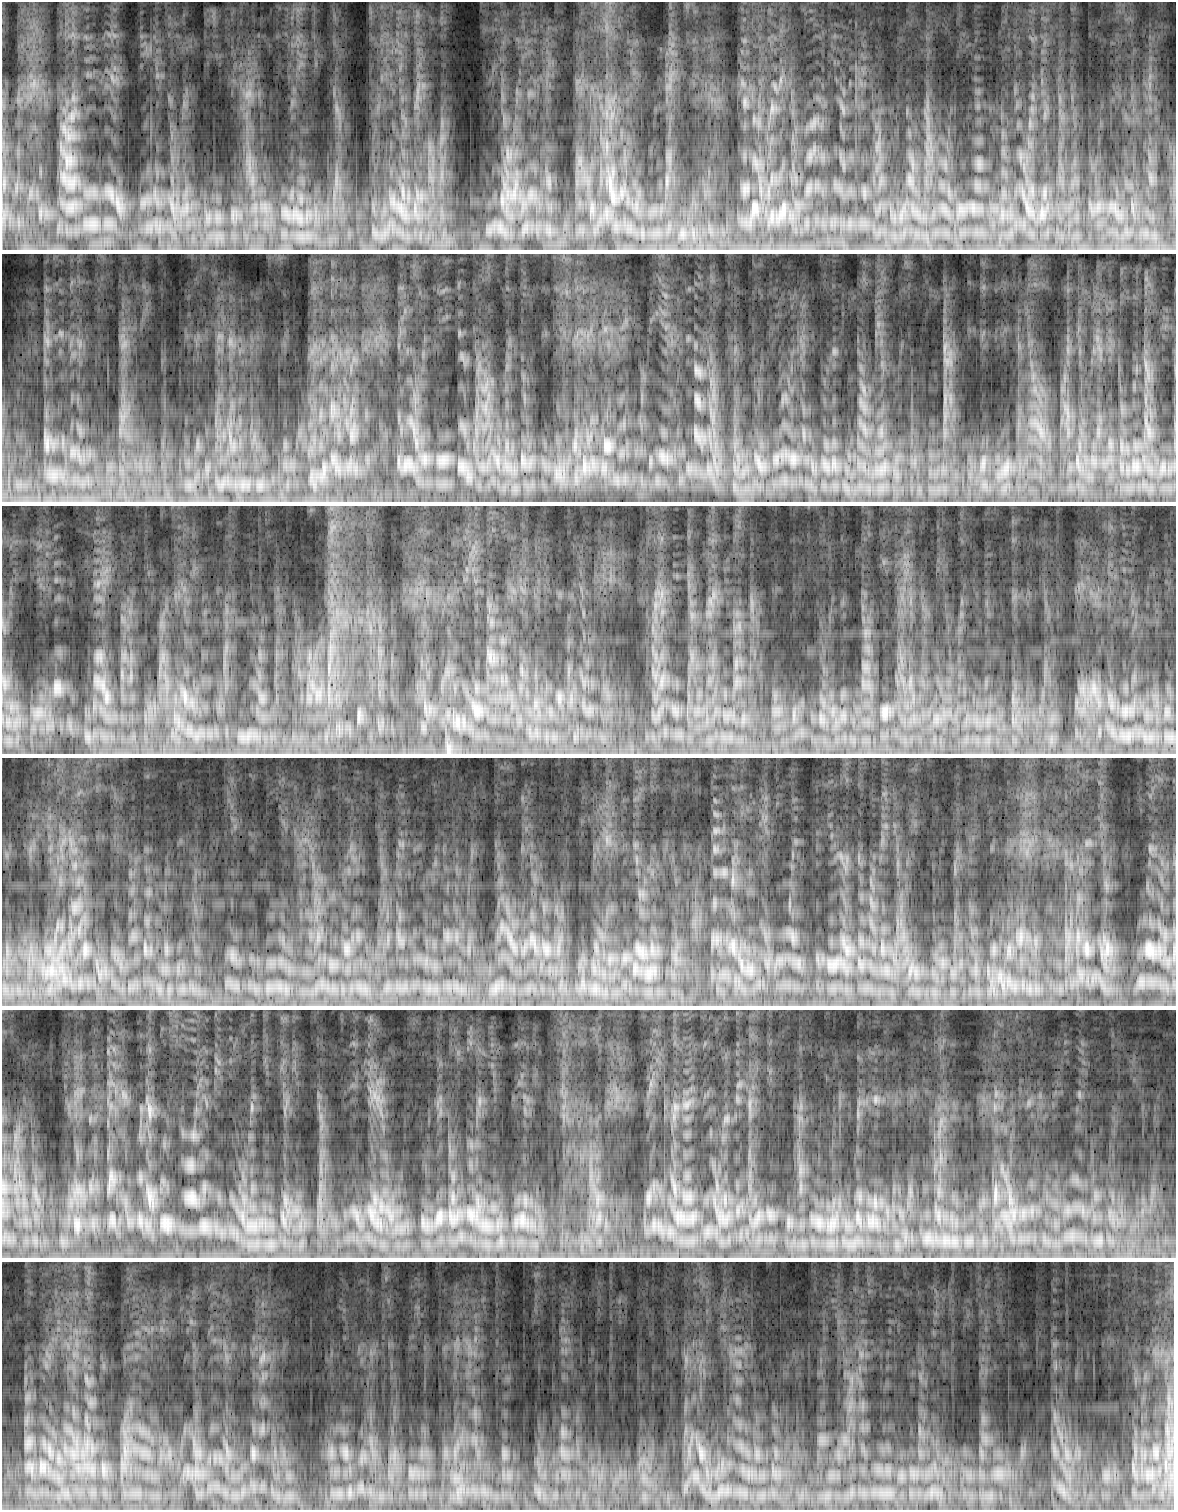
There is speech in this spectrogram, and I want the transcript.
好，其实这今天是我们第一次开录，其实有点紧张。昨天你有睡好吗？其实有哎、欸，因为太期待了，就是有这种远足的感觉。有时候我有在想说啊，天啊，那开场要怎么弄，然后音乐要怎么弄，就我有想比较多，就是睡不太好。嗯嗯、但就是真的是期待的那种。对，就是想一想想想就睡着了。对，因为我们其实这样讲啊，我们很重视，其实也没有，也不是到这种程度。其实因为我们开始做这频道，没有什么雄心大志，就只是想要发现我们两个工作上遇到的一些，应该是期待发泄吧，就是有点像是啊，明天我要去打沙包了吧。这是一个沙包的概念。对对對。OK OK。好，要先讲，我们要先帮打针，就是其实我们这频道接下来要讲的内容完全没有什么正能量。对，而且也没有什么有建设性的意见。也没有想要对，想要知道什么职场面试经验谈，然后如何让你然后翻身，如何向上管理。No，没有这种东西。对，就只有乐色话。但如果你们可以因为这些乐色话被疗愈，其实我们是蛮开心的。对，或者是有因为乐色话而共鸣。对。哎，不得不说，因为毕竟我们年纪有点长，就是阅人无数，就是工作的年资有点长，所以可能就是我们分享一些奇葩事物，你们可能会真的觉得很奇葩。真的真的。而且我觉得可能因为工作领域的关系。哦，对，看到更广。对，因为有些人就是他可能。呃，年资很久，资历很深，但他一直都经营在同一个领域里面。然后那个领域他的工作可能很专业，然后他就是会接触到那个领域专业的人。但我们就是什么人都，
